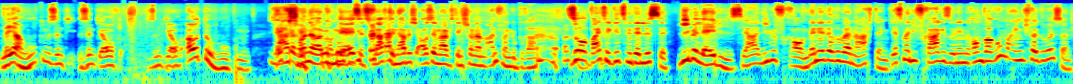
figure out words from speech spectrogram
Naja, Hupen sind, sind, ja auch, sind ja auch Autohupen. Ja, LKW schon, aber komm, der ist jetzt flach, den habe ich, außerdem habe ich den schon am Anfang gebracht. So, weiter geht's mit der Liste. Liebe Ladies, ja, liebe Frauen, wenn ihr darüber nachdenkt, jetzt mal die Frage so in den Raum, warum eigentlich vergrößern?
